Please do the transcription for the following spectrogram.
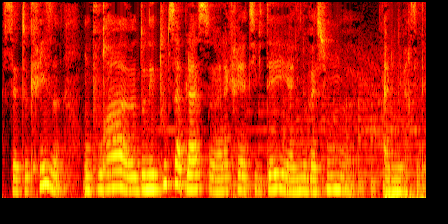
cette crise, on pourra donner toute sa place à la créativité et à l'innovation à l'université.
